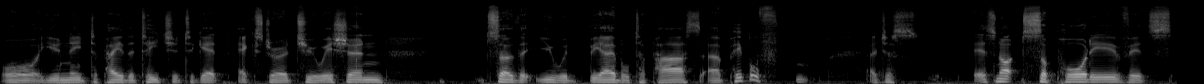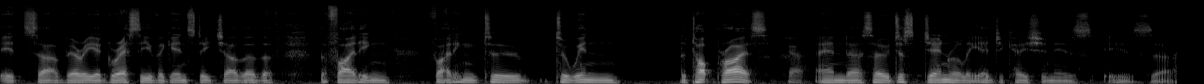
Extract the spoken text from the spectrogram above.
or you need to pay the teacher to get extra tuition so that you would be able to pass. Uh, people f- are just it's not supportive. It's it's uh, very aggressive against each other. The the fighting fighting to to win the top prize. Yeah. And uh, so just generally education is is uh,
